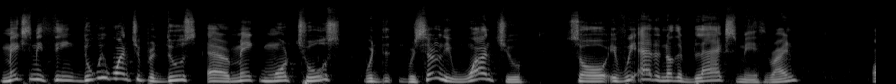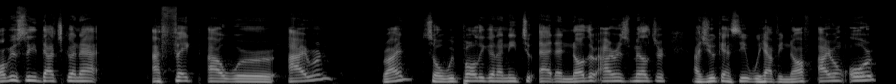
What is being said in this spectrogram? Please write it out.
makes me think, do we want to produce or make more tools? We, we certainly want to. So if we add another blacksmith, right? Obviously, that's going to affect our iron, right? So we're probably going to need to add another iron smelter. As you can see, we have enough iron ore.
